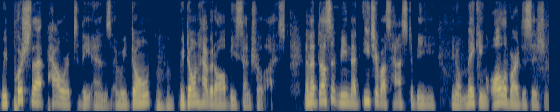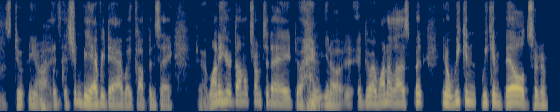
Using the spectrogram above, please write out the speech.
we push that power to the ends and we don't Mhm. we don't have it all be centralized. And that doesn't mean that each of us has to be, you know, making all of our decisions. Do you know, Right. it, it shouldn't be every day I wake up and say, do I want to hear Donald Trump today? Do I, you know, uh, do I want to allow us? But you know, we can we can build sort of,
